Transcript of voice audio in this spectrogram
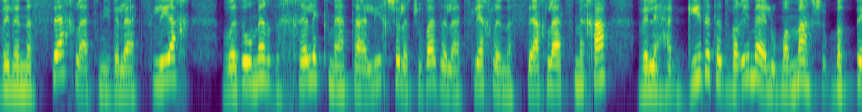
ולנסח לעצמי ולהצליח, ואז הוא אומר, זה חלק מהתהליך של התשובה, זה להצליח לנסח לעצמך ולהגיד את הדברים האלו ממש בפה,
